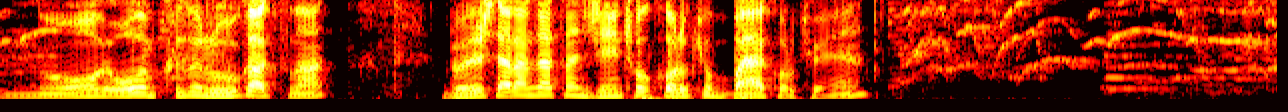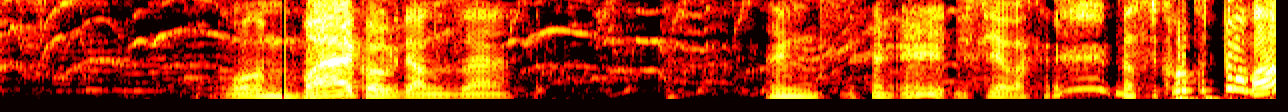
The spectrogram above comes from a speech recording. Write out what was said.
Ne oluyor? Oğlum kızın ruhu kalktı lan. Böyle şeylerden zaten Jane çok korkuyor. Baya korkuyor yani. Oğlum bayağı korktu yalnız ha. Cisiye bak. Nasıl korkuttun ama?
